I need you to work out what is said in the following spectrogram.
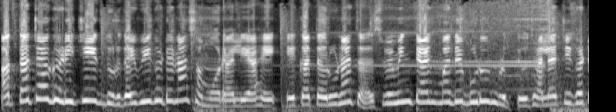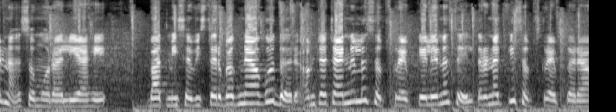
आताच्या घडीची एक दुर्दैवी घटना समोर आली आहे. एका तरुणाचा स्विमिंग टँकमध्ये बुडून मृत्यू झाल्याची घटना समोर आली आहे. बातमी सविस्तर बघण्या अगोदर आमच्या चॅनलला सबस्क्राईब केले नसेल तर नक्की सबस्क्राईब करा.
